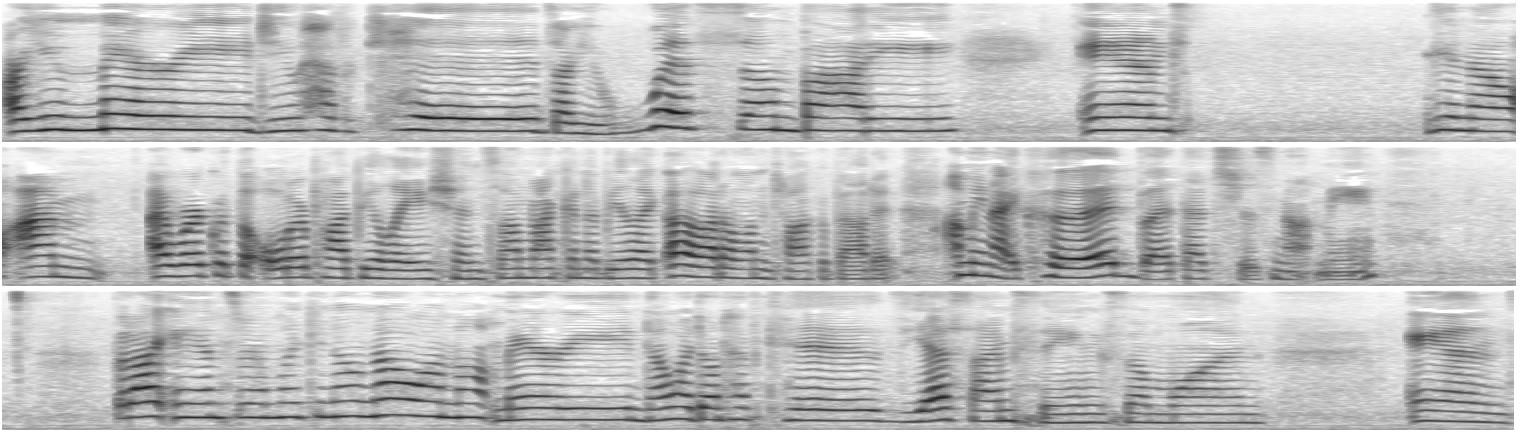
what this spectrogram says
Are you married? Do you have kids? Are you with somebody? And, you know, I'm I work with the older population, so I'm not going to be like, oh, I don't want to talk about it. I mean, I could, but that's just not me. But I answer, I'm like, you know, no, I'm not married. No, I don't have kids. Yes, I'm seeing someone. And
